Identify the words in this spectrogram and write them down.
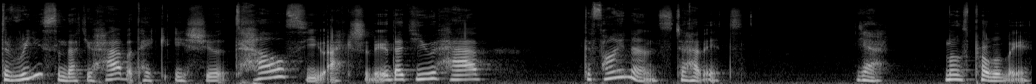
the reason that you have a tech issue tells you actually that you have the finance to have it. Yeah most probably.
